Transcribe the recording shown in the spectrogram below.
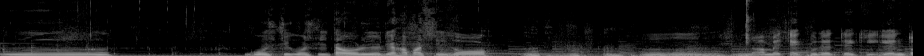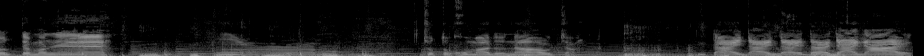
うーん。ゴシゴシタオルより幅しいぞ。うんうん。舐めてくれて機嫌とってもね。うん。ちょっと困るな、はうちゃん。痛い痛い痛い痛い痛い痛い。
